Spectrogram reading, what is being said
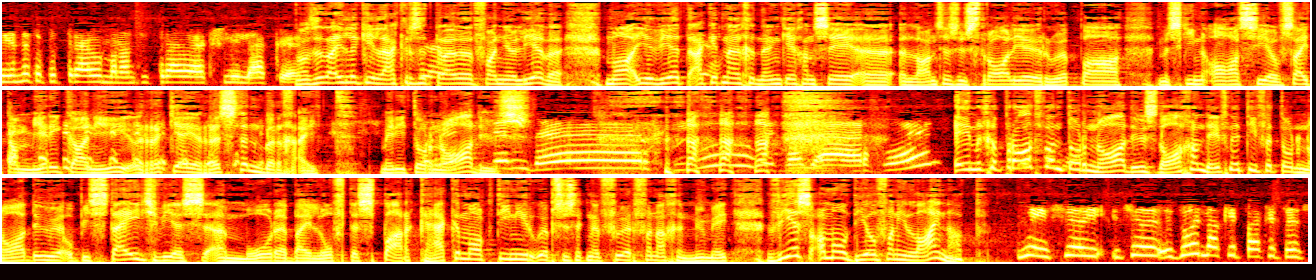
reën dit op 'n troue maar dan se troue actually lekker. Ons het eintlik die lekkerste ja. troue van jou lewe. Maar jy weet, ek het nou gedink jy gaan sê 'n uh, land soos Australië, Europa, miskien Asië of Suid-Amerika en hier ruk jy Rustenburg uit met die tornado's. Rustenburg. Dit was erg, hoor. En gepraat van tornado's, daar gaan definitief 'n tornado op die stage wees uh, môre by Loftus Park. Hekke maak 10 uur oop soos ek nou voor vinnig genoem het. Wie is almal deel van die line-up? Nee, so so Zoid Lucky Packet is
